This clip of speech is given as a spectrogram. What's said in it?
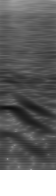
Oh.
